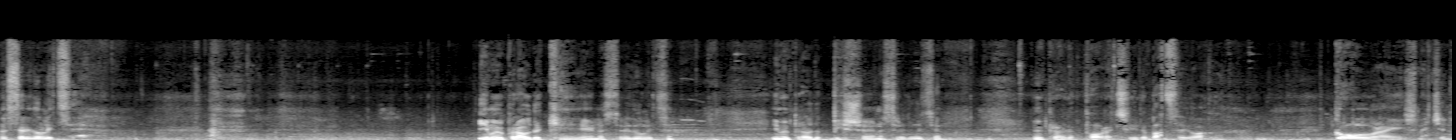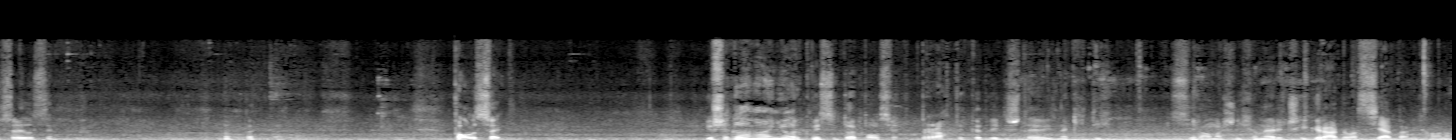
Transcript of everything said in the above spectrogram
na sredolice. Imaju pravo da kenjaju na sred ulice, imaju pravo da pišaju na sred ulice, imaju pravo da povraćaju da bacaju ovako govna i smeće na sred ulice. Polusvet. Još je gledam ovaj New York, mislim, to je polusvet. Brate, kad vidiš te iz nekih tih siromašnih američkih gradova, sjebanih, ono,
